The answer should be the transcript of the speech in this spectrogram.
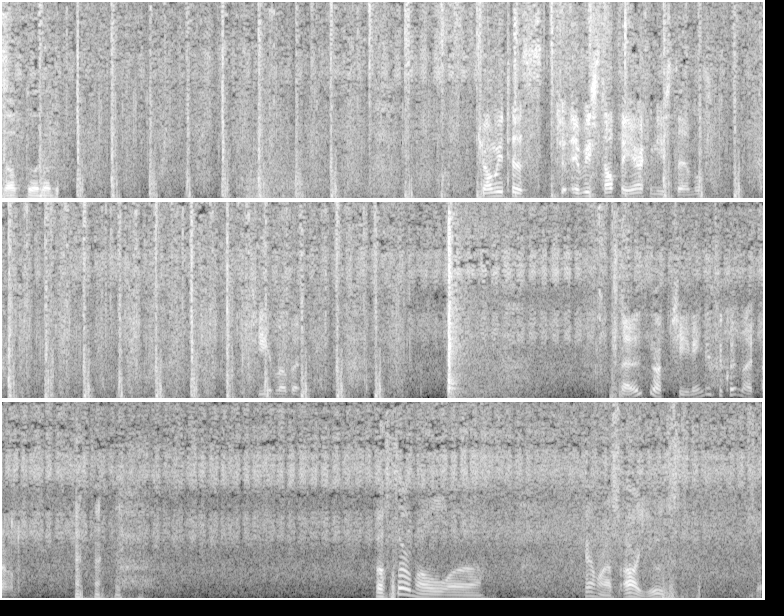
Gaat toch door. Door. Do you want me to... s- If we stop here, I can use thermals. Cheat a little bit. No, this is not cheating, it's equipment I found. The thermal uh, cameras are used. So...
